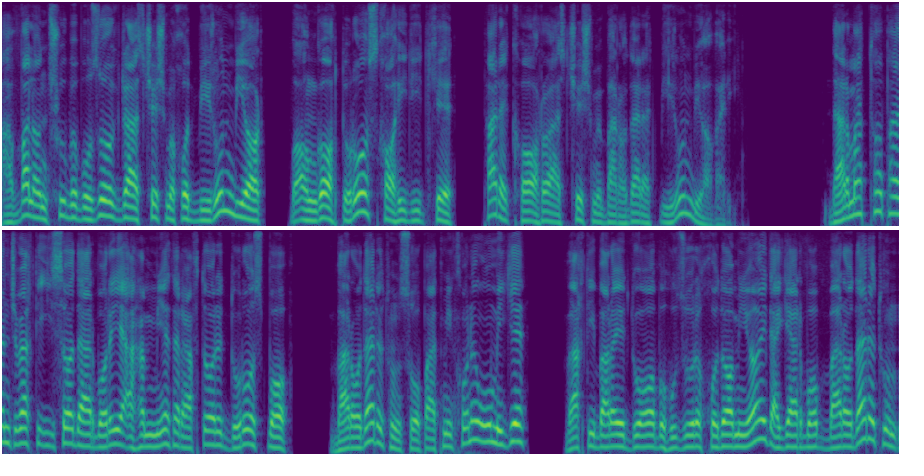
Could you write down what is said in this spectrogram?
اول آن چوب بزرگ را از چشم خود بیرون بیار و آنگاه درست خواهی دید که پر کاه را از چشم برادرت بیرون بیاوری. در متا پنج وقتی عیسی درباره اهمیت رفتار درست با برادرتون صحبت می‌کنه او میگه وقتی برای دعا به حضور خدا میایید اگر با برادرتون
